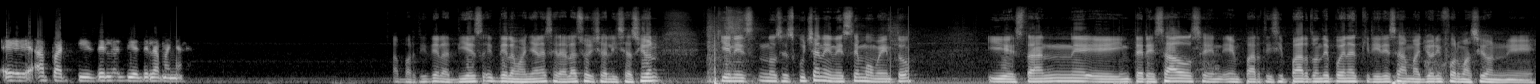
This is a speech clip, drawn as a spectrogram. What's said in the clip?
eh, a partir de las 10 de la mañana. A partir de las 10 de la mañana será la socialización. Quienes nos escuchan en este momento y están eh, interesados en, en, participar, ¿dónde pueden adquirir esa mayor información, eh,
